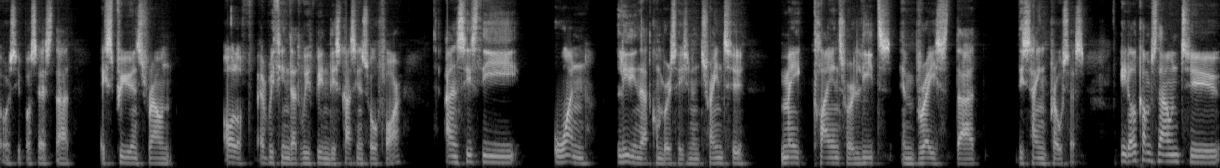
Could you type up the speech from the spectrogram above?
or she possesses that experience around all of everything that we've been discussing so far. And she's the one leading that conversation and trying to make clients or leads embrace that design process. It all comes down to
